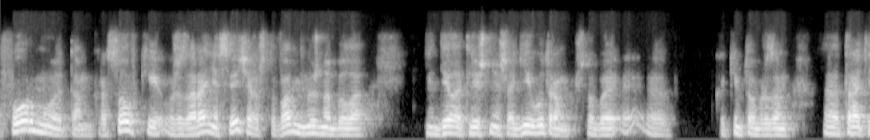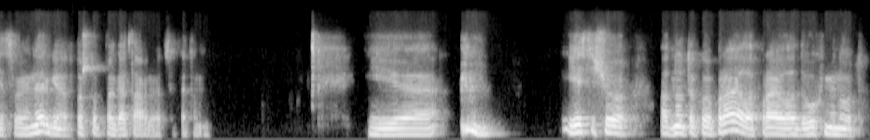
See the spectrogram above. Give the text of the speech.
форму, там, кроссовки уже заранее с вечера, чтобы вам не нужно было делать лишние шаги утром, чтобы э, э, каким-то образом тратить свою энергию на то, чтобы подготавливаться к этому. И есть еще одно такое правило, правило двух минут.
